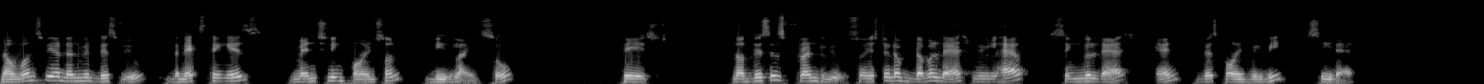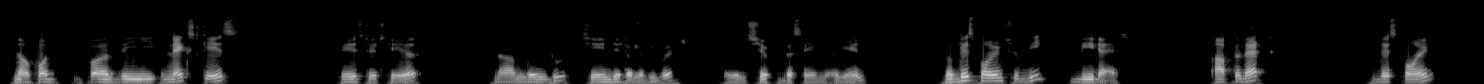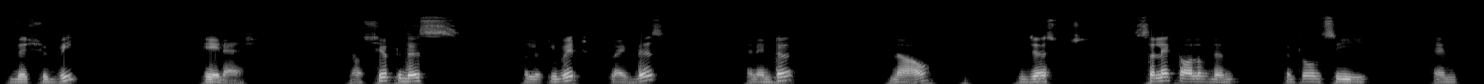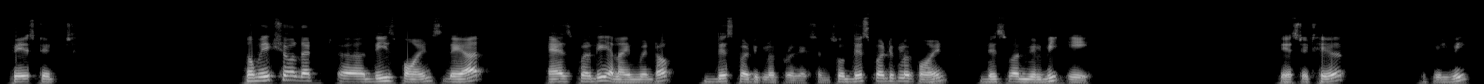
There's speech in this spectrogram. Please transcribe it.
Now once we are done with this view the next thing is mentioning points on these lines. So paste now this is front view. So instead of double dash, we will have single dash and this point will be C dash. Now for, for the next case, paste it here. Now I'm going to change it a little bit. I will shift the same again. Now this point should be B dash. After that, this point, this should be A dash. Now shift this a little bit like this and enter. Now just select all of them, control C and paste it. Now make sure that uh, these points they are as per the alignment of this particular projection. So this particular point, this one will be A. Paste it here, it will be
